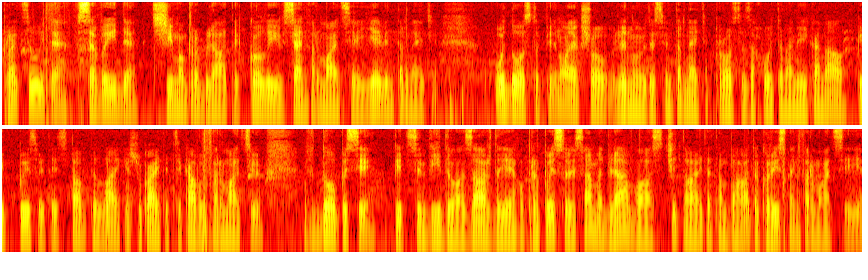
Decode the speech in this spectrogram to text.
Працюйте, все вийде, чим обробляти, коли вся інформація є в інтернеті. У доступі. Ну, якщо лінуєтесь в інтернеті, просто заходьте на мій канал, підписуйтесь, ставте лайки, шукайте цікаву інформацію в дописі під цим відео. Завжди я його приписую саме для вас. Читайте, там багато корисної інформації є.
